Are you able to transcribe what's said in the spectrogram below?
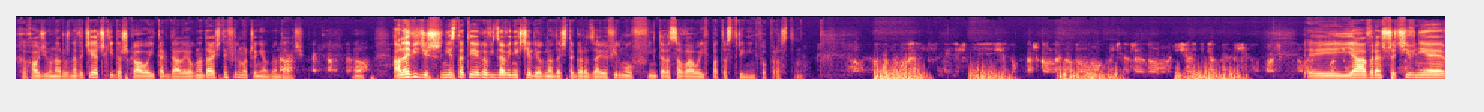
ch- chodził na różne wycieczki do szkoły i tak dalej. Oglądałeś te filmy, czy nie oglądałeś? No. Ale widzisz, niestety jego widzowie nie chcieli oglądać tego rodzaju filmów, interesowało ich patostreaming po prostu. No. No, szkolnej, no to myślę, że do dzisiaj dnia też właśnie. No, Yy, Ja wręcz przeciwnie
